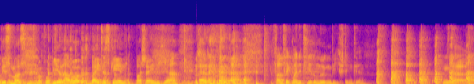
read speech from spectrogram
wissen wir es, müssen wir probieren, aber weitestgehend wahrscheinlich ja. Fun Fact: Meine Tiere mögen, wie ich stinke. Ja.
